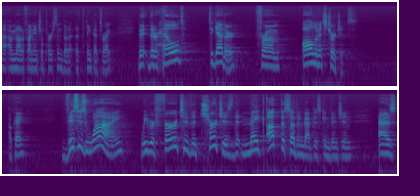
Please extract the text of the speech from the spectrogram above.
I'm not a financial person, but I think that's right. That, that are held together from all of its churches. Okay? This is why we refer to the churches that make up the Southern Baptist Convention as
